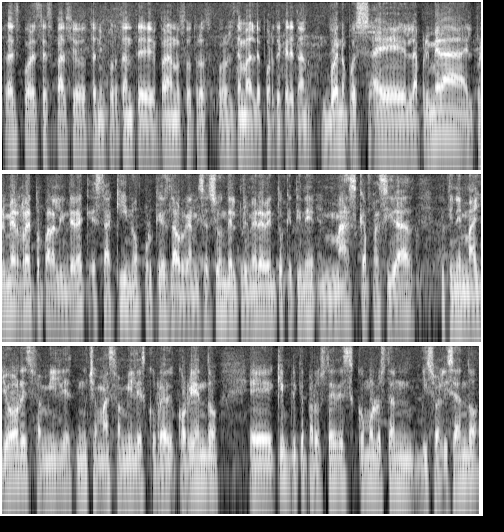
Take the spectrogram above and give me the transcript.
gracias por este espacio tan importante para nosotros por el tema del deporte queretano. Bueno, pues eh, la primera, el primer reto para el INDEREC está aquí, ¿no? Porque es la organización del primer evento que tiene más capacidad, que tiene mayores familias, muchas más familias corriendo. Eh, ¿Qué implica para ustedes? ¿Cómo lo están visualizando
